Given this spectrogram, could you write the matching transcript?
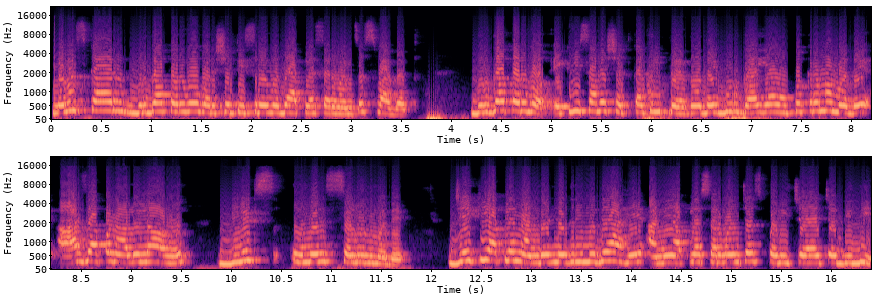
नमस्कार दुर्गा पर्व वर्ष तिसरे मध्ये आपल्या सर्वांचं स्वागत. दुर्गा पर्व एकविसाव्या शतकातील प्रेरणादायी दुर्गा या उपक्रमामध्ये आज आपण आलेलो आहोत ग्लिट्स वुमेन्स सलून मध्ये जे की आपल्या नांदेड नगरीमध्ये आहे आणि आपल्या सर्वांच्याच परिचयाच्या दिदी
